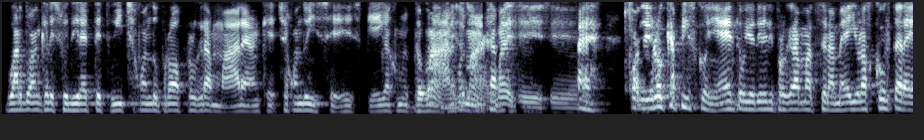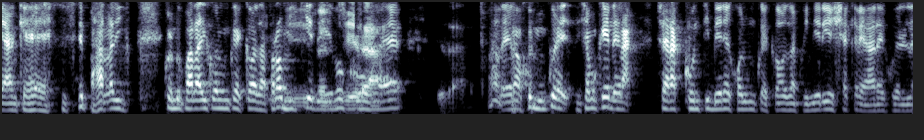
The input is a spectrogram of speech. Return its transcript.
guardo anche le sue dirette Twitch quando provo a programmare, anche, cioè quando se spiega come programmare. Domani, cap- domani sì, sì. eh, quando io non capisco niente, voglio dire di programmazione a me, io l'ascolterei anche se parla di, quando parla di qualunque cosa, però mi Sì, chiedevo come Vabbè, no, comunque diciamo che era, cioè, racconti bene qualunque cosa, quindi riesci a creare quel...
